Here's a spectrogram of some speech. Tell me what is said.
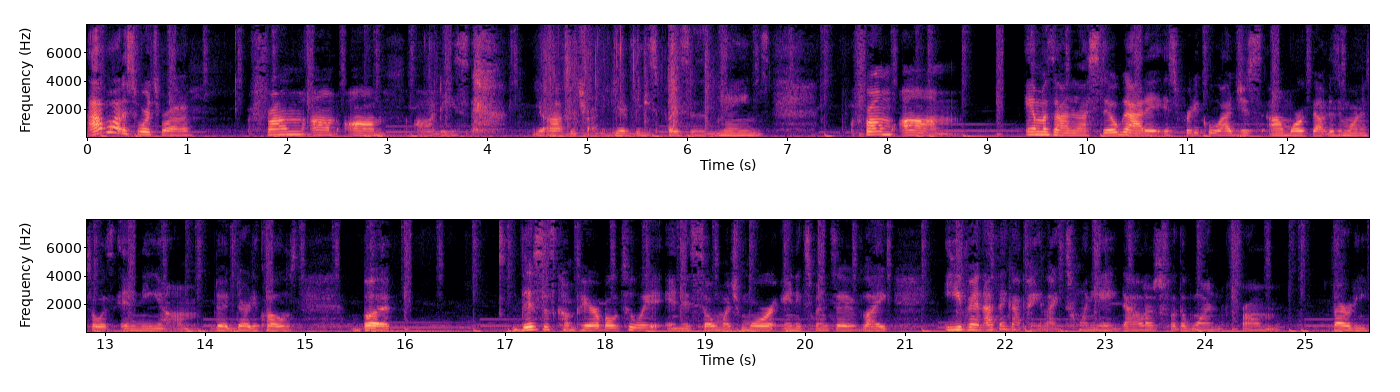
I bought a sports bra from um um all y'all be trying to give these places names from um Amazon and I still got it. It's pretty cool. I just um, worked out this morning, so it's in the um, the dirty clothes. But this is comparable to it and it's so much more inexpensive. Like even, I think I paid like $28 for the one from 30.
